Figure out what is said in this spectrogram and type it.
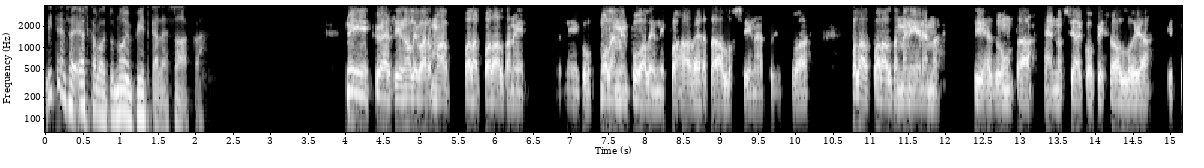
miten se eskaloitu noin pitkälle saakka? Niin, kyllähän siinä oli varmaan pala palalta niin, niin kuin molemmin puolin niin pahaa verta ollut siinä, että sitten vaan pala palalta meni enemmän siihen suuntaan. En ole siellä kopissa ollut ja itse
